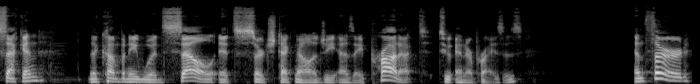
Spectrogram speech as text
Second, the company would sell its search technology as a product to enterprises. And third,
